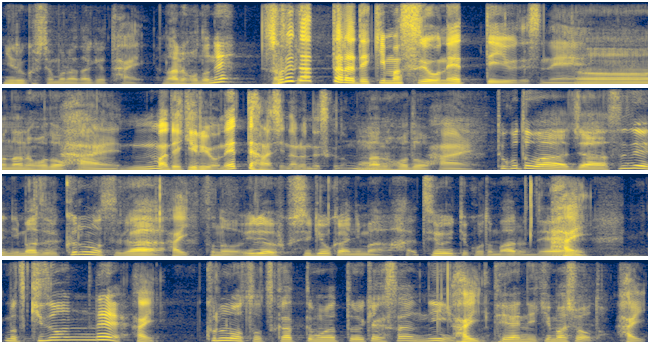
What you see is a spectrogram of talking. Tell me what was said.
入力してもらうだけと、はい、なるほどね。それだったらできますよねっていうですうね、ーんなるほど、はい。まあ、できるよねって話になるんですけども。なるほど。はい。ということはじゃあすでにまずクロノスが、はい。その医療福祉業界に今は強いということもあるんで、はい。まず既存ではい。クロノスを使ってもらってるお客さんにはい。提案に行きましょうと、はい。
